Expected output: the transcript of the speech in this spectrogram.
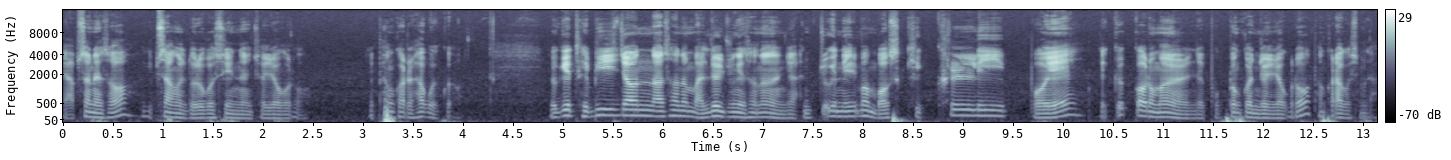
앞선에서 입상을 노려볼 수 있는 전력으로 평가를 하고 있고요. 여기에 데뷔전 나서는 말들 중에서는 안쪽에는 1번 머스키 클리 버의 끝걸음을 복병권 전력으로 평가를 하고 있습니다.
